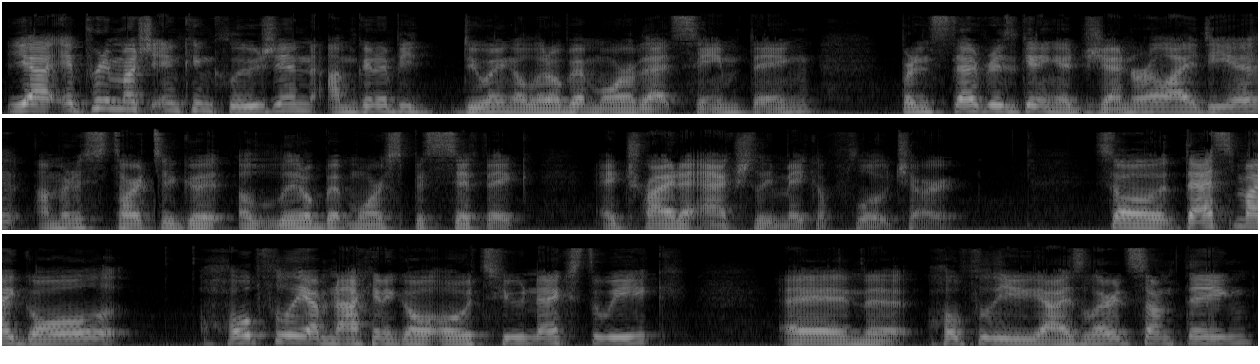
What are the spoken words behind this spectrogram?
yeah, it pretty much in conclusion, I'm gonna be doing a little bit more of that same thing but instead of just getting a general idea, I'm going to start to get a little bit more specific and try to actually make a flowchart. So that's my goal. Hopefully, I'm not going to go O2 next week. And uh, hopefully, you guys learned something.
